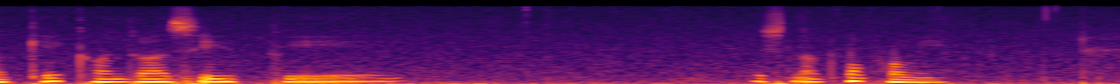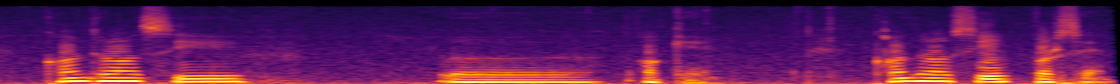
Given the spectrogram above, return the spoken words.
Okay control C P. It's not work for me control C uh, okay control C percent.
